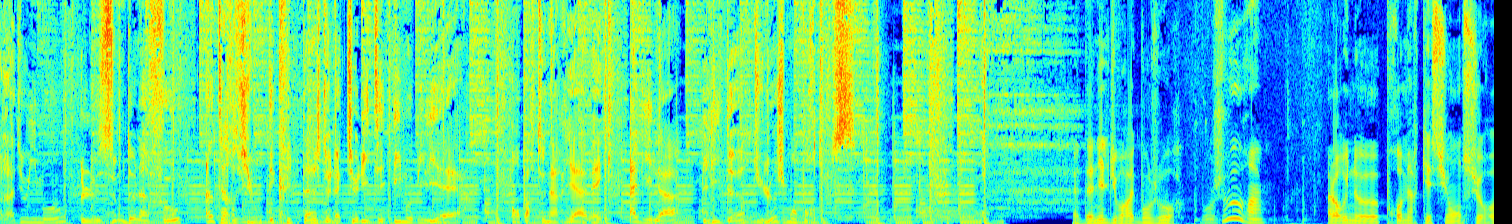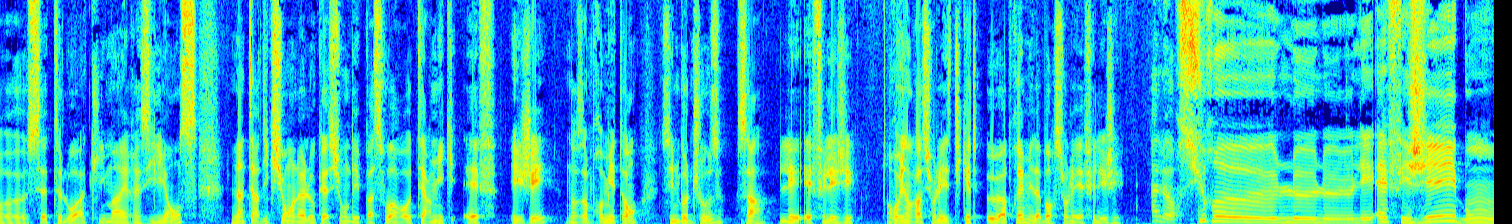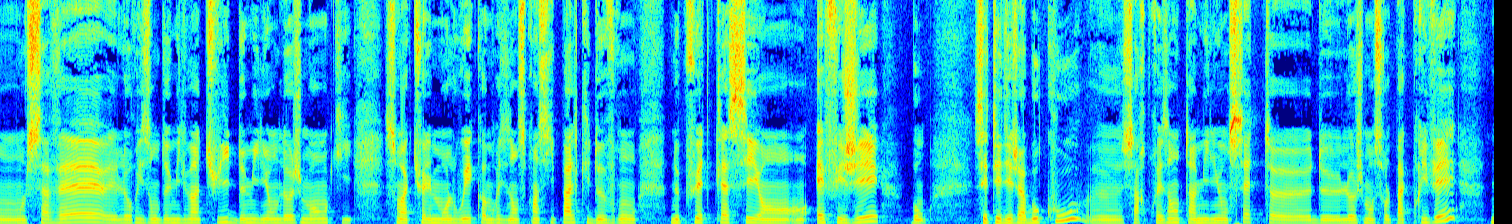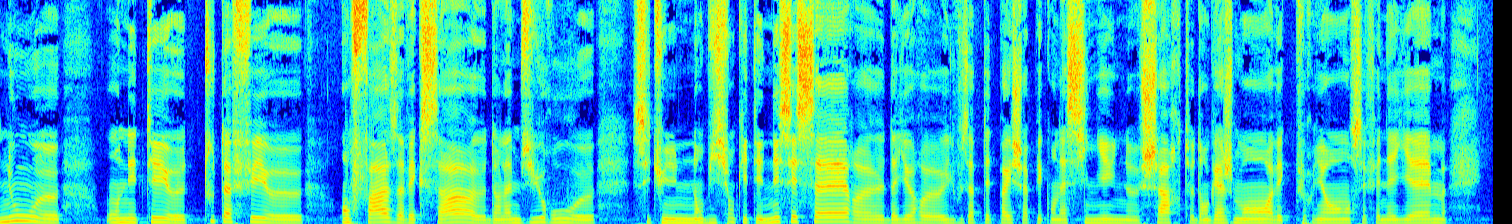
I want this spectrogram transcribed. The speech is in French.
Radio Imo, le Zoom de l'info, interview, décryptage de l'actualité immobilière. En partenariat avec Alila, leader du logement pour tous. Daniel Dubrac, bonjour. Bonjour. Alors une euh, première question sur euh, cette loi climat et résilience, l'interdiction à la location des passoires thermiques F et G dans un premier temps, c'est une bonne chose ça, les F et les G? On reviendra sur les étiquettes E après, mais d'abord sur les F et les G. Alors sur euh, le, les F et G, bon, on le savait, l'horizon 2028, 2 millions de logements qui sont actuellement loués comme résidence principale, qui devront ne plus être classés en, F et G. Bon, c'était déjà beaucoup. Euh, ça représente 1,7 million euh, de logements sur le parc privé. Nous, on était tout à fait en phase avec ça, dans la mesure où c'est une ambition qui était nécessaire. D'ailleurs, il vous a peut-être pas échappé qu'on a signé une charte d'engagement avec Pluriance, FNIM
